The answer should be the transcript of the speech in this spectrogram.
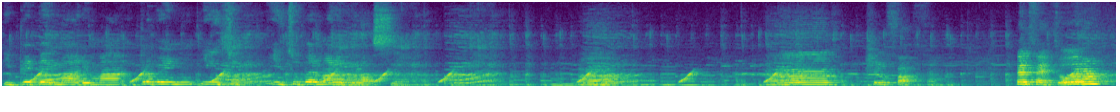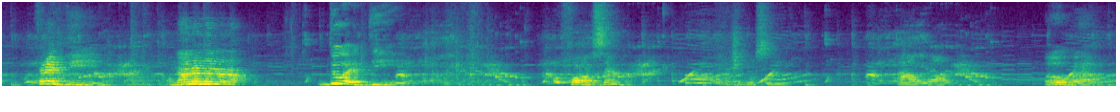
in Paper Mario, ma proprio in, in Su- in Super Mario Bros. Ah. Ah, ce l'ho fatta. Perfetto, ora 3D. No, no, no, no, no. 2D. O forse. Faccio così. Ah, wow. Oh wow.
